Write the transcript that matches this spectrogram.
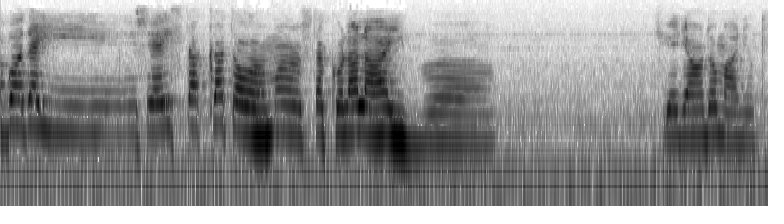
Vabbè, dai, se hai staccato, mo stacco la live. Ci vediamo domani, ok?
